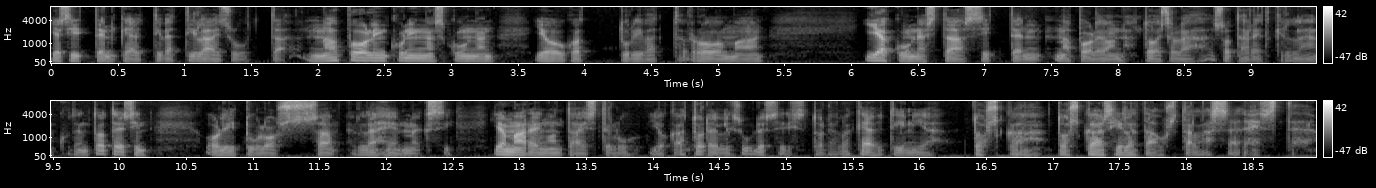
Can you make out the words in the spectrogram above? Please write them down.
ja sitten käyttivät tilaisuutta Napolin kuningaskunnan joukot tulivat Roomaan. Ja kunnes taas sitten Napoleon toisella sotaretkellään, kuten totesin, oli tulossa lähemmäksi. Ja Marengon taistelu, joka todellisuudessa siis todella käytiin ja toskaa, toskaa siellä taustalla säestää.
